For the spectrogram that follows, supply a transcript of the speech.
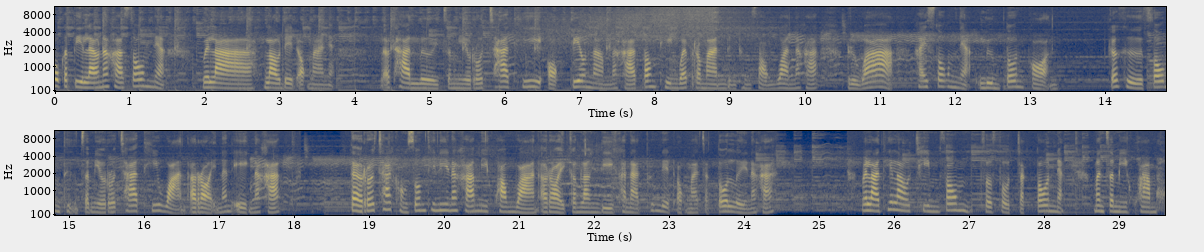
ปกติแล้วนะคะ ส้มเนี่ย เวลาเราเด็ดออกมาเนี่ย แล้วทานเลยจะมีรสชาติที่ออกเปรี้ยวนำนะคะ ต้องทิ้งไว้ประมาณ 1-2 วันนะคะ หรือว่าให้ส้มเนี่ยลืมต้นก่อน ก็คือส้มถึงจะมีรสชาติที่หวานอร่อยนั่นเองนะคะแต่รสชาติของส้มที่นี่นะคะ มีความหวานอร่อยกำลังดีขนาดเพิ่งเด็ดออกมาจากต้นเลยนะคะ เวลาที่เราชิมส้มสดๆจากต้นเนี่ย มันจะมีความห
